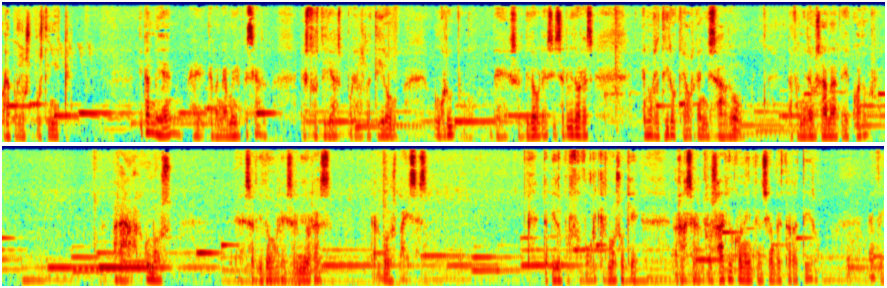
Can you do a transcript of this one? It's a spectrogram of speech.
ora por los Pustinik. Y también, eh, de manera muy especial, estos días por el retiro, un grupo de servidores y servidoras en un retiro que ha organizado la familia Osana de Ecuador para algunos eh, servidores servidoras de algunos países. Te pido por favor, qué hermoso que hagas el rosario con la intención de este retiro en fin,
